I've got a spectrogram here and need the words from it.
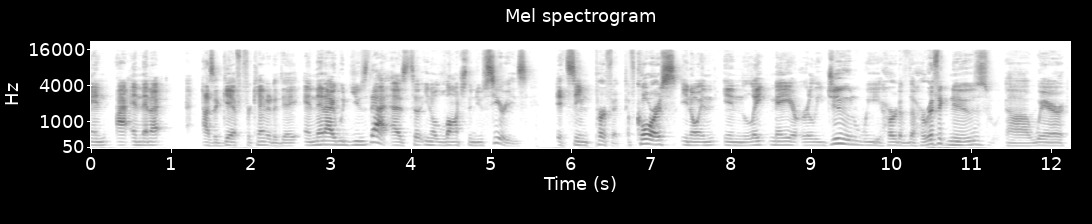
and I, and then I as a gift for Canada Day and then I would use that as to you know launch the new series it seemed perfect. Of course, you know, in, in late May or early June, we heard of the horrific news uh, where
